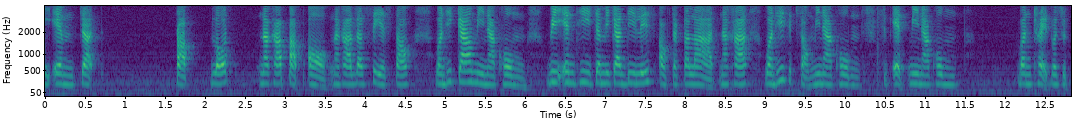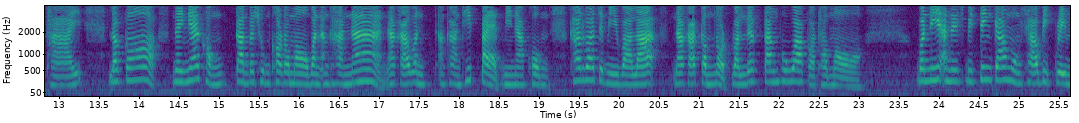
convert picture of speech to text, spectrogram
EM จะปรับลด นะคะปรับออกนะคะรัสเซียสต็อก วันที่ 9 มีนาคม VNT จะมีการ delist ออกจากตลาดนะคะวันที่ 12 มีนาคม 11 มีนาคมวัน trade วันสุดท้าย แล้วก็ในแง่ของการประชุมคอรมอวันอังคารหน้านะคะ วันอังคารที่ 8 มีนาคม คาดว่าจะมีวาระนะคะกำหนดวันเลือกตั้งผู้ว่ากทม วันนี้ analyst meeting 9โมงเช้าบิกริม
